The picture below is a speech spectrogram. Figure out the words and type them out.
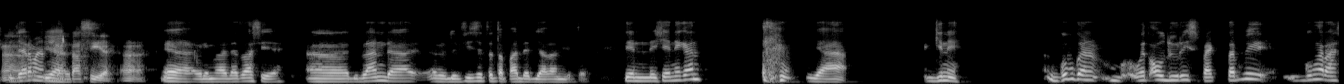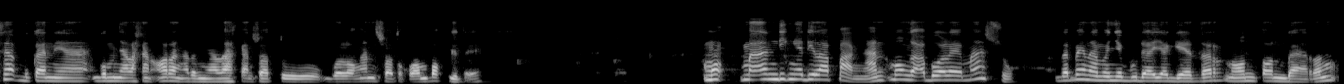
Ah, Jerman. Iya. adaptasi ya. Ah. Ya, udah mulai adaptasi ya. Eh, di Belanda ada divisi tetap ada jalan gitu. Di Indonesia ini kan ya gini. Gue bukan with all due respect, tapi gue ngerasa bukannya gue menyalahkan orang atau menyalahkan suatu golongan, suatu kelompok gitu ya. Mau mandingnya di lapangan, mau nggak boleh masuk. Tapi yang namanya budaya gather, nonton bareng,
